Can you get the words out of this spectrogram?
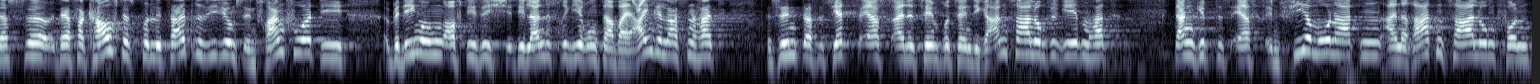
Äh, der Verkauf des Polizeipräsidiums in Frankfurt, die Bedingungen, auf die sich die Landesregierung dabei eingelassen hat, sind, dass es jetzt erst eine zehnprozentige Anzahlung gegeben hat, Dann gibt es erst in vier Monaten eine Ratenzahlung von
